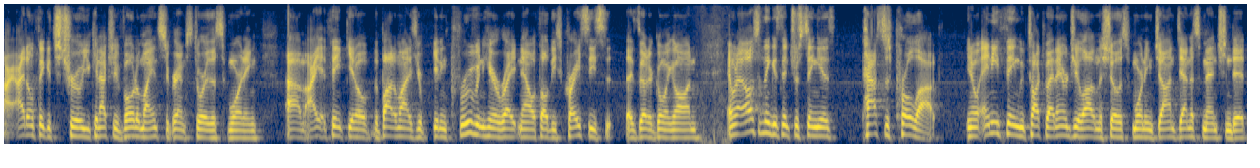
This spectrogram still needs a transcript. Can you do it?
I, I, don't think it's true. You can actually vote on my Instagram story this morning. Um, I think, you know, the bottom line is you're getting proven here right now with all these crises that are going on. And what I also think is interesting is past is prologue you know, anything we've talked about energy a lot on the show this morning. John Dennis mentioned it.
